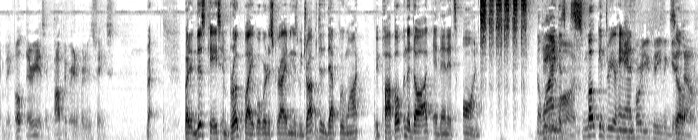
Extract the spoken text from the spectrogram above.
I'd be like, oh, there he is, and pop it right in front of his face. Right. But in this case, in broke bite, what we're describing is we drop it to the depth we want, we pop open the dog, and then it's on. The Game line just smoking through your hand. Before you could even get so, it down.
